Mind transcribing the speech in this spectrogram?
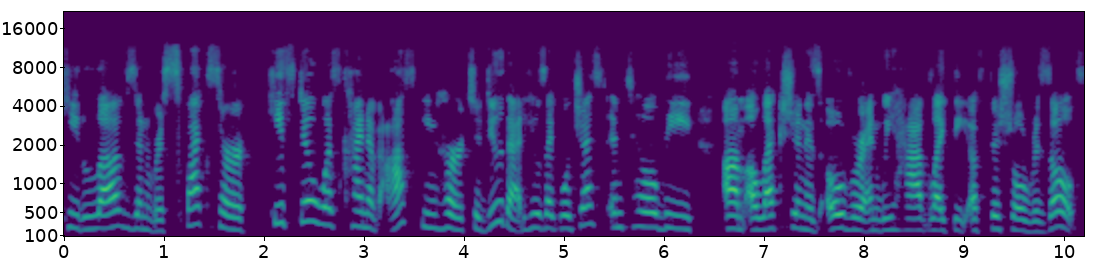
he loves and respects her he still was kind of asking her to do that. He was like, well, just until the um, election is over and we have like the official results.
